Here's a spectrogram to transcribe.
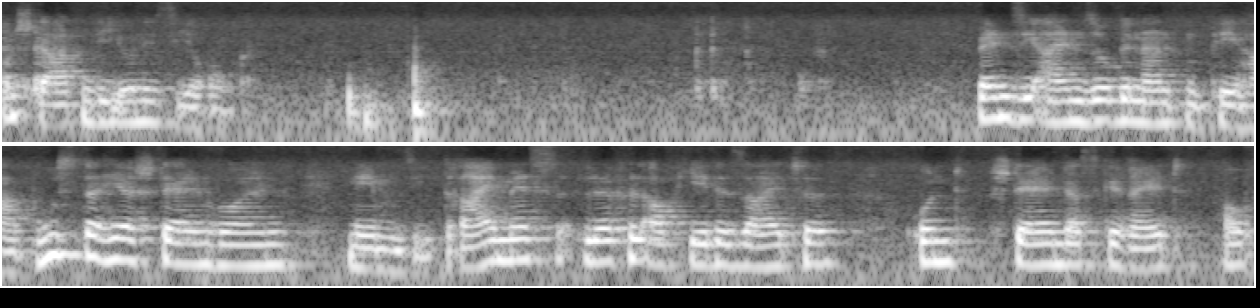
und starten die Ionisierung. Wenn Sie einen sogenannten pH-Booster herstellen wollen, nehmen Sie drei Messlöffel auf jede Seite und stellen das Gerät auf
